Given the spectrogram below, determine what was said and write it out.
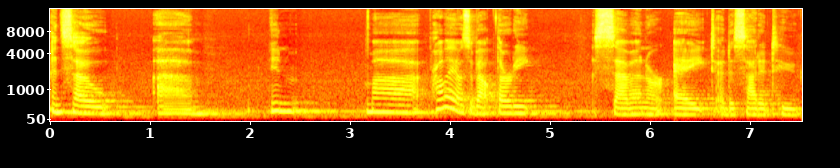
and so, um, in my probably I was about 37 or 8, I decided to.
